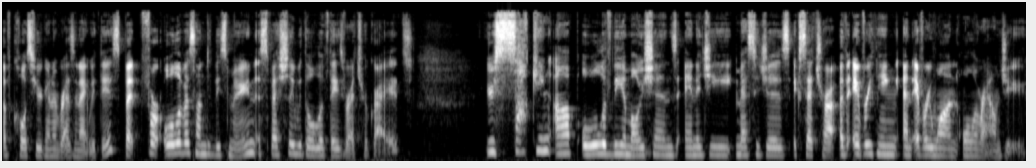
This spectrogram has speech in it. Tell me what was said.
of course you're going to resonate with this, but for all of us under this moon, especially with all of these retrogrades, you're sucking up all of the emotions, energy, messages, etc., of everything and everyone all around you.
